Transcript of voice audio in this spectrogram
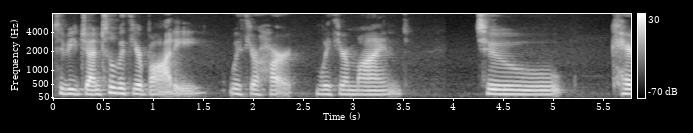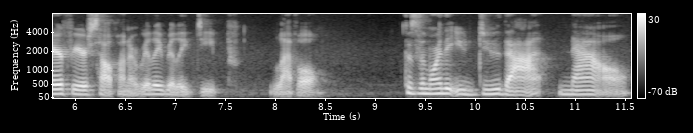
to be gentle with your body, with your heart, with your mind, to care for yourself on a really, really deep level. Because the more that you do that now,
